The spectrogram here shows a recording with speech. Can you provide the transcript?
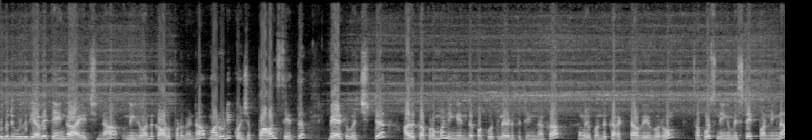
உதிரி உதிரியாகவே தேங்காய் ஆயிடுச்சுன்னா நீங்கள் வந்து கவலைப்பட வேண்டாம். மறுபடியும் கொஞ்சம் பால் சேர்த்து வேக வச்சுட்டு அதுக்கப்புறமா நீங்கள் இந்த பக்குவத்தில் எடுத்துட்டிங்கனாக்கா உங்களுக்கு வந்து கரெக்டாகவே வரும். சப்போஸ் நீங்கள் மிஸ்டேக் பண்ணிங்கன்னா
